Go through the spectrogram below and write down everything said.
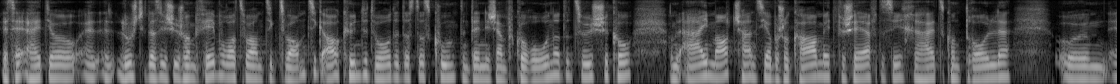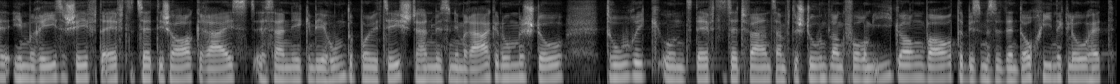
Es hat ja, äh, lustig, das ist ja schon im Februar 2020 angekündigt worden, dass das kommt und dann ist einfach Corona dazwischen gekommen. Und ein Match haben sie aber schon gehabt mit verschärfter Sicherheitskontrolle ähm, äh, im Riesenschiff. Der FCZ ist angereist, es haben irgendwie 100 Polizisten, haben müssen im Regen rumstehen, traurig und die FCZ-Fans haben eine Stunde lang vor dem Eingang warten, bis man sie dann doch reingelassen hat.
